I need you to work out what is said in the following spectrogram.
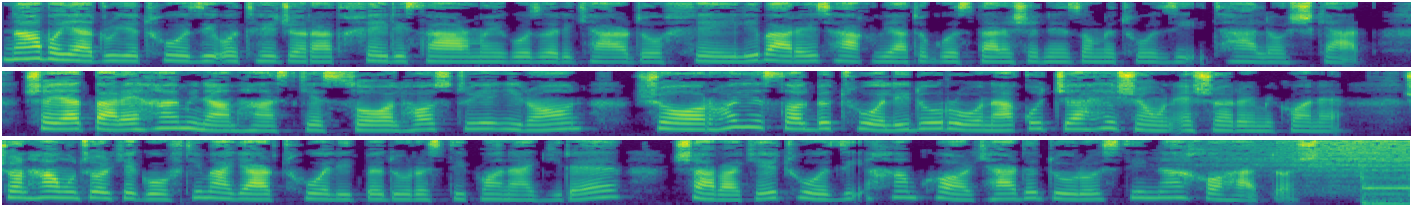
نباید روی توزیع و تجارت خیلی سرمایه گذاری کرد و خیلی برای تقویت و گسترش نظام توزیع تلاش کرد. شاید برای همینم هست که سالهاست توی ایران شعارهای سال به تولید و رونق و جهش اون اشاره می‌کنه. چون همونطور که گفتیم اگر تولید به درستی پا نگیره شبکه توزیع هم کارکرد درستی نخواهد داشت.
